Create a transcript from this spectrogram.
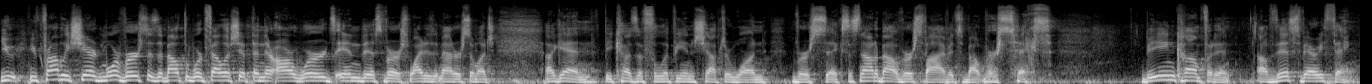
You, you've probably shared more verses about the word fellowship than there are words in this verse. Why does it matter so much? Again, because of Philippians chapter 1, verse 6. It's not about verse 5, it's about verse 6. Being confident of this very thing,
